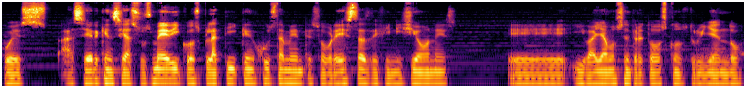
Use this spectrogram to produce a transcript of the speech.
pues acérquense a sus médicos, platiquen justamente sobre estas definiciones eh, y vayamos entre todos construyendo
